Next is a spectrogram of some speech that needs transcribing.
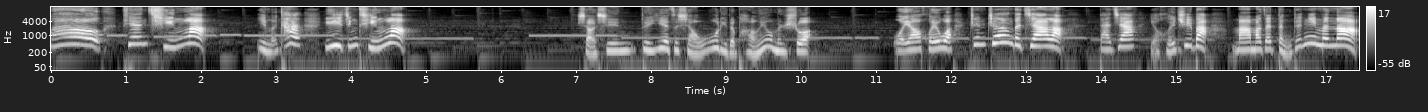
哇哦，天晴了，你们看，雨已经停了。小新对叶子小屋里的朋友们说：“我要回我真正的家了，大家也回去吧，妈妈在等着你们呢。”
